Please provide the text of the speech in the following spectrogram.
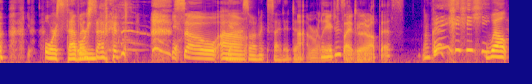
or seven. or seven. So um, Yeah, so I'm excited to. I'm really excited about this. Okay. well,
